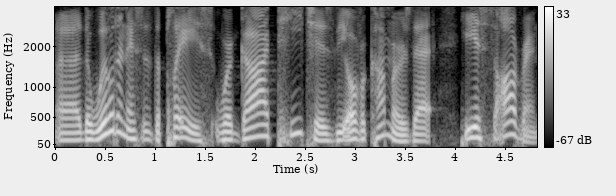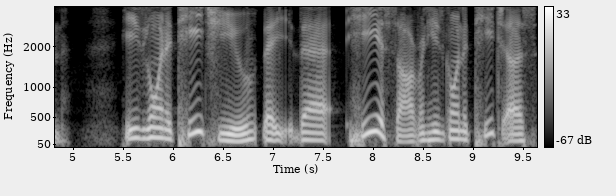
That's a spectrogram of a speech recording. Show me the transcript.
Uh, the wilderness is the place where God teaches the overcomers that He is sovereign. He's going to teach you that that He is sovereign. He's going to teach us,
